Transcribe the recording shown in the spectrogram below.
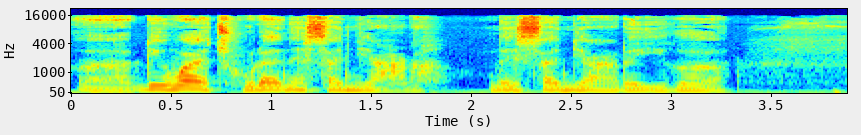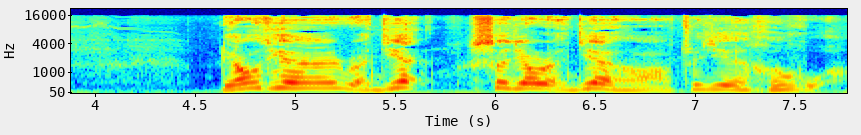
呃，另外出来那三家了，那三家的一个聊天软件、社交软件啊，最近很火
